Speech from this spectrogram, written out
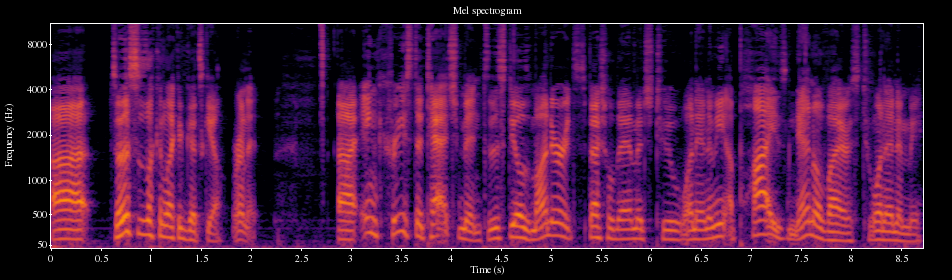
Uh, so this is looking like a good skill run it. Uh, increased attachment. This deals moderate special damage to one enemy, applies nanovirus to one enemy.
